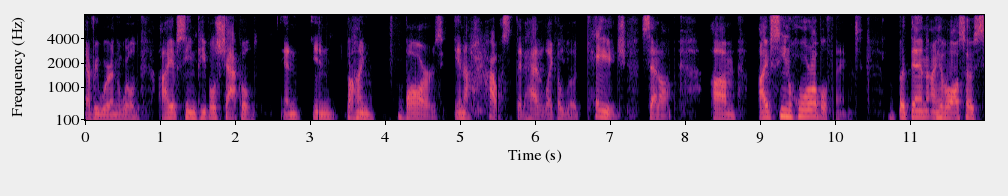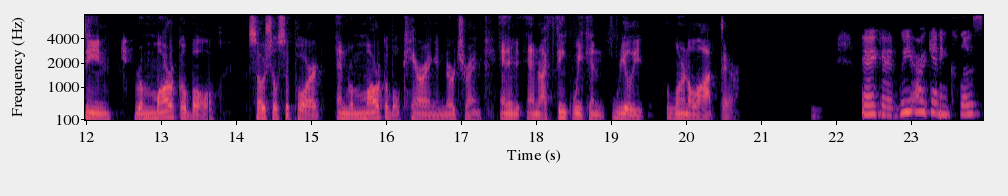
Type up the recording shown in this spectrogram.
everywhere in the world. I have seen people shackled and in behind bars in a house that had like a, a cage set up. Um, I've seen horrible things, but then I have also seen remarkable social support and remarkable caring and nurturing. And, it, and I think we can really learn a lot there. Very good. We are getting close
